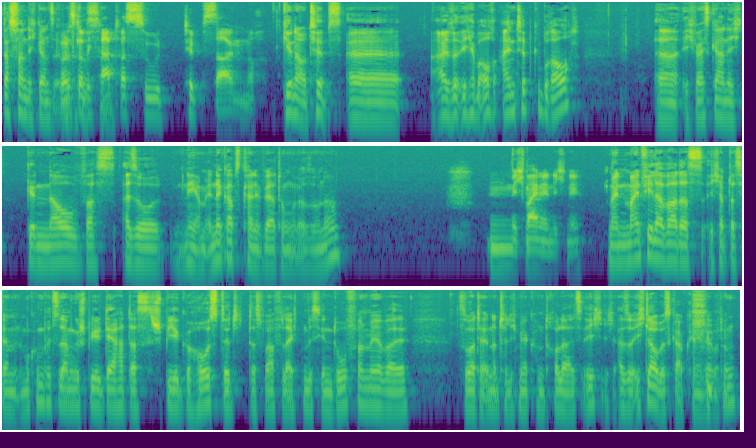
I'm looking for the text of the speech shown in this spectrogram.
das fand ich ganz interessant. Du wolltest, glaube ich, gerade was zu Tipps sagen noch. Genau, Tipps. Äh, also ich habe auch einen Tipp gebraucht. Äh, ich weiß gar nicht genau, was. Also, nee, am Ende gab es keine Wertung oder so, ne? Hm, ich meine nicht, nee. Mein, mein Fehler war, dass ich habe das ja mit einem Kumpel zusammengespielt, der hat das Spiel gehostet. Das war vielleicht ein bisschen doof von mir, weil so hatte er natürlich mehr Kontrolle als ich. ich also ich glaube, es gab keine Wertung.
